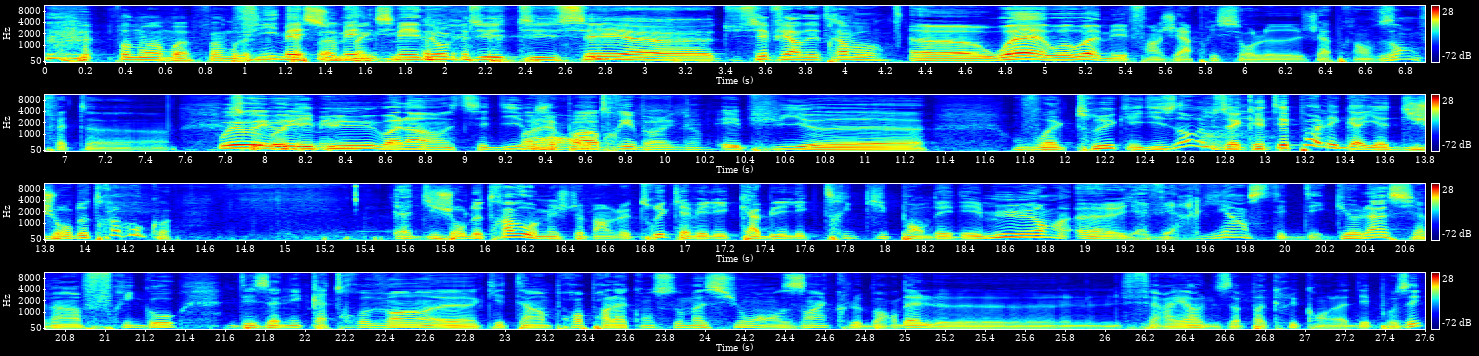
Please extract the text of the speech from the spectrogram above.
pendant un mois. Enfin bref. Fini Mais, ta somme, mais- Maxime. mais donc, tu, tu sais, euh, tu sais faire des travaux. Euh, ouais, ouais, ouais, mais enfin, j'ai appris sur le, j'ai appris en faisant en fait. euh, Oui, parce oui, qu'au oui, début, voilà, on s'est dit, Moi, on j'ai pas rentre, appris, par exemple. et puis euh, on voit le truc et ils disent non, mais vous inquiétez pas, les gars, il y a 10 jours de travaux, quoi. Il y a 10 jours de travaux, mais je te parle le truc, il y avait les câbles électriques qui pendaient des murs, euh, il y avait rien, c'était dégueulasse. Il y avait un frigo des années 80 euh, qui était impropre à la consommation en zinc, le bordel. Euh, Ferrier ne nous a pas cru quand on l'a déposé.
